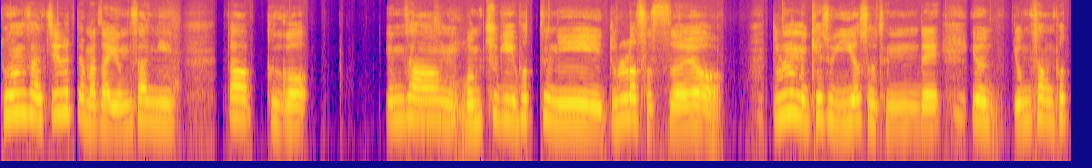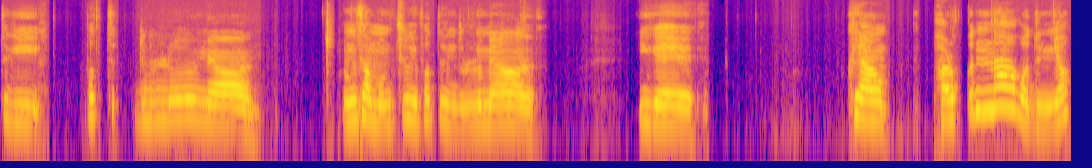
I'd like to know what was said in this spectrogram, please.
동영상 찍을 때마다 영상이 딱 그거 영상 멈추기, 버튼이 눌러졌어요. 누르면 계속 이어서 됐는데 이 영상 버튼이 버튼 누르면 영상 멈추기 버튼 누르면 이게 그냥 바로 끝나거든요.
